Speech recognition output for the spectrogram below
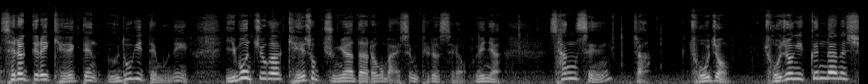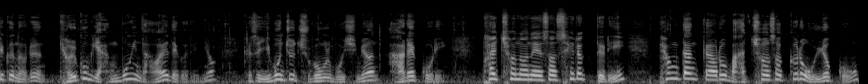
세력들의 계획된 의도기 때문에 이번 주가 계속 중요하다라고 말씀드렸어요. 왜냐? 상승, 자, 조정, 조정이 끝나는 시그널은 결국 양봉이 나와야 되거든요. 그래서 이번 주 주봉을 보시면 아래 꼬리 8,000원에서 세력들이 평단가로 맞춰서 끌어올렸고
